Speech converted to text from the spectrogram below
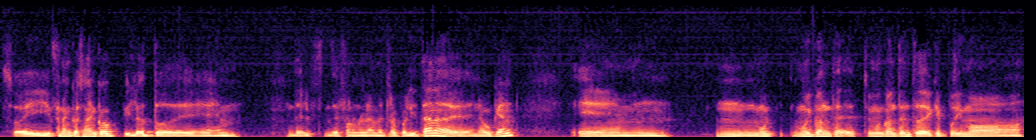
Soy Franco Sanco, piloto de, de, Fórmula Metropolitana de Neuquén. Em, muy, muy estoy muy contento de que pudimos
